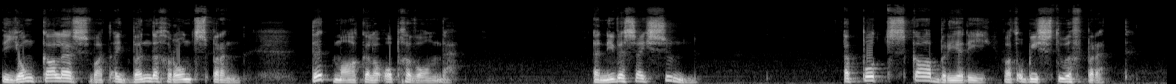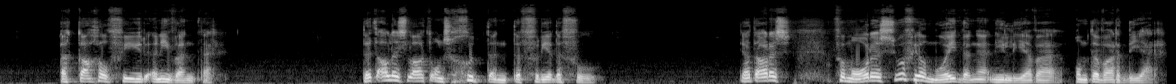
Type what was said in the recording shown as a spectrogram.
Die jong kalvers wat uitbundig rondspring, dit maak hulle opgewonde. 'n Nuwe seisoen. 'n Pot skaapbreedie wat op die stoof prit. 'n kaggelvuur in die winter. Dit alles laat ons goed en tevrede voel. Ja, daar is vanmôre soveel mooi dinge in die lewe om te waardeer.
